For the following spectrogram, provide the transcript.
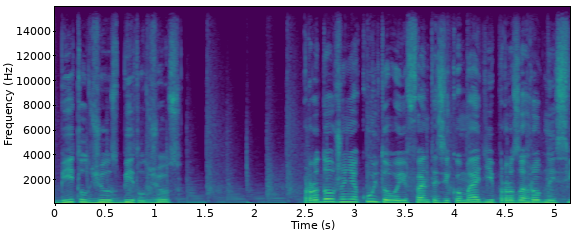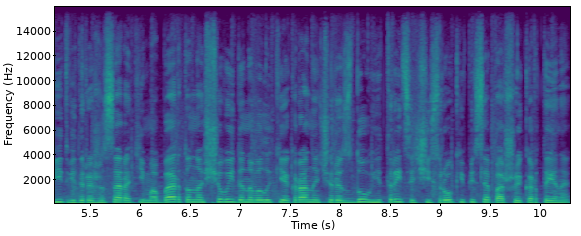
Бітлджус Бітлджус Продовження культової фентезі комедії про загробний світ від режисера Тіма Бертона, що вийде на великі екрани через довгі 36 років після першої картини.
